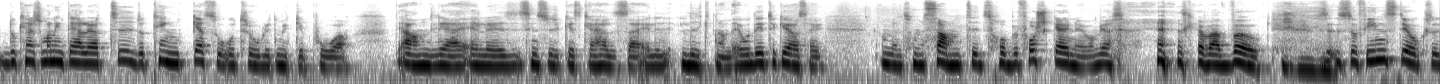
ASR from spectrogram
då kanske man inte heller har tid att tänka så otroligt mycket på det andliga eller sin psykiska hälsa eller liknande. Och det tycker jag så här, som samtidshobbyforskare nu, om jag ska vara woke, så, så finns det också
